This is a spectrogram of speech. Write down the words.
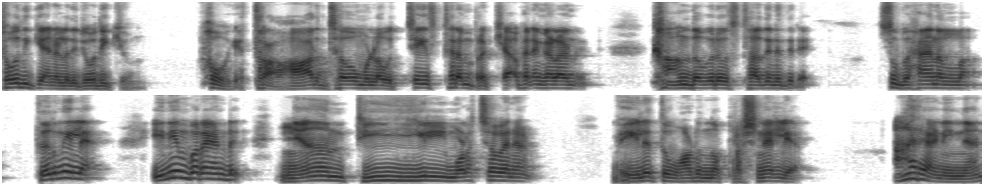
ചോദിക്കാനുള്ളത് ചോദിക്കും. ഓ എത്ര ആർജവമുള്ള ഉച്ചൈസ്ഥലം പ്രഖ്യാപനങ്ങളാണ് കാന്തപുര ഉസ്താദിനെതിരെ. സുബാനല്ല തീർന്നില്ല. ഇനിയും പറയണ്ട് ഞാൻ തീയിൽ മുളച്ചവനാണ്. വെയിലത്ത് വാടുന്ന പ്രശ്നമില്ല. ആരാണി ഞാൻ?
